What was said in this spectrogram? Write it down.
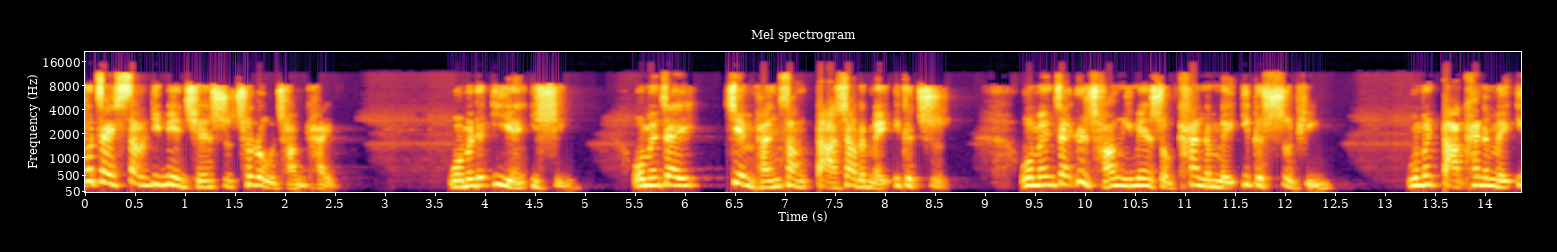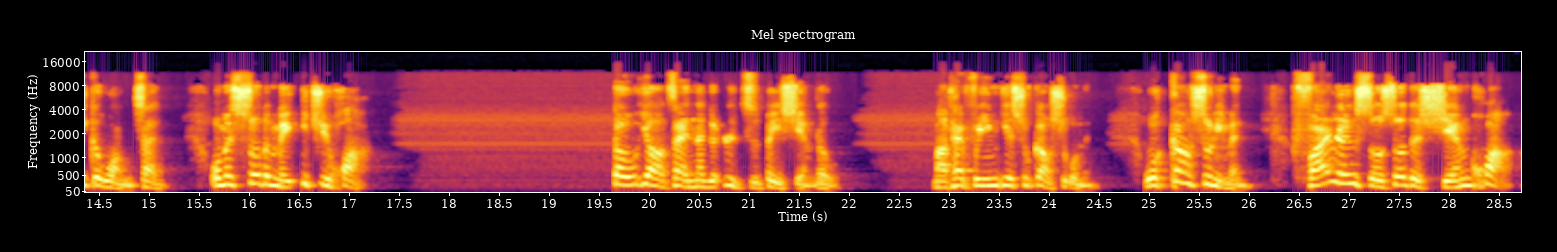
不在上帝面前是赤露敞开。我们的一言一行，我们在键盘上打下的每一个字。我们在日常里面所看的每一个视频，我们打开的每一个网站，我们说的每一句话，都要在那个日子被显露。马太福音，耶稣告诉我们：“我告诉你们，凡人所说的闲话，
